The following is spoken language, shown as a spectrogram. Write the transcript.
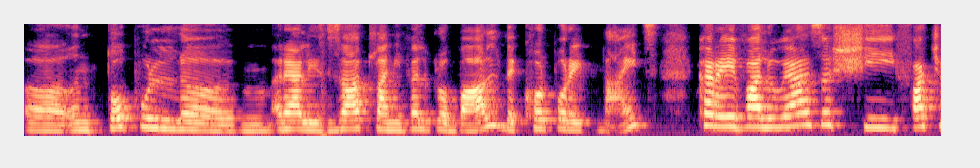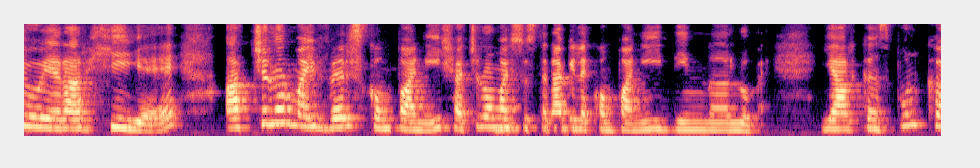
uh, în topul uh, realizat la nivel global de Corporate Nights, care evaluează și face o ierarhie a celor mai verzi companii și a celor mai sustenabile companii din uh, lume. Iar când spun că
